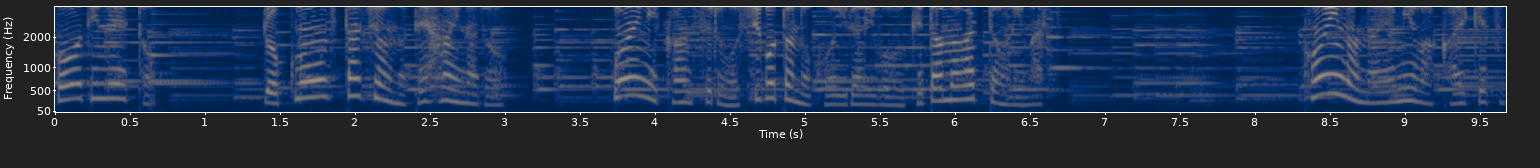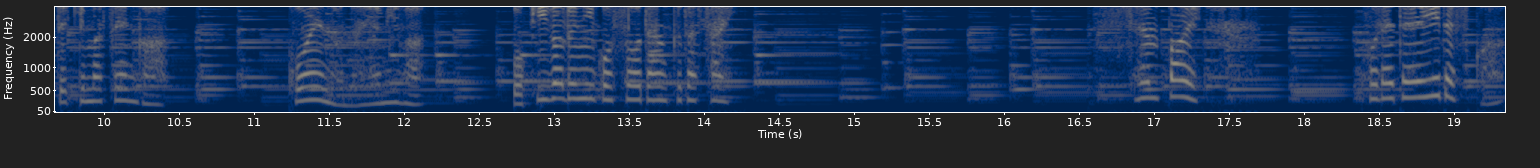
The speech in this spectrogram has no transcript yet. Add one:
コーディネート、録音スタジオの手配など、声に関するお仕事のご依頼を受けたまっております。恋の悩みは解決できませんが、声の悩みはお気軽にご相談ください。先輩、これでいいですか？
